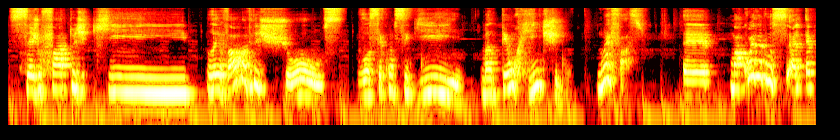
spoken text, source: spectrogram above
seja o fato de que levar uma vida de shows, você conseguir manter um ritmo, não é fácil. É, uma coisa é você. É,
